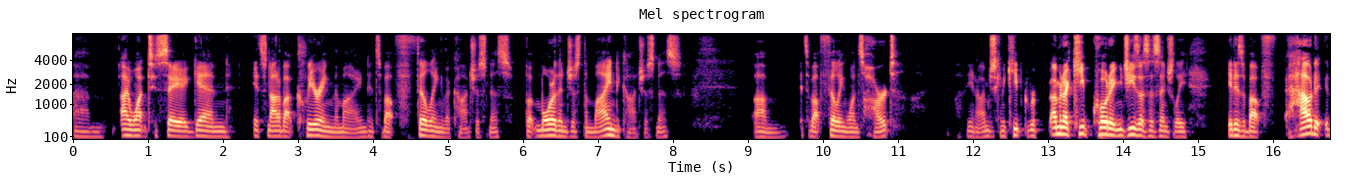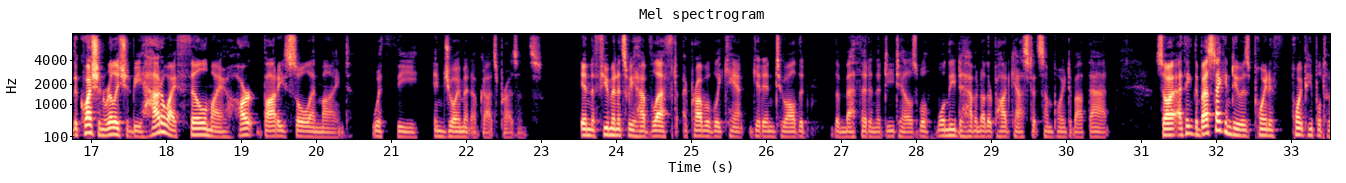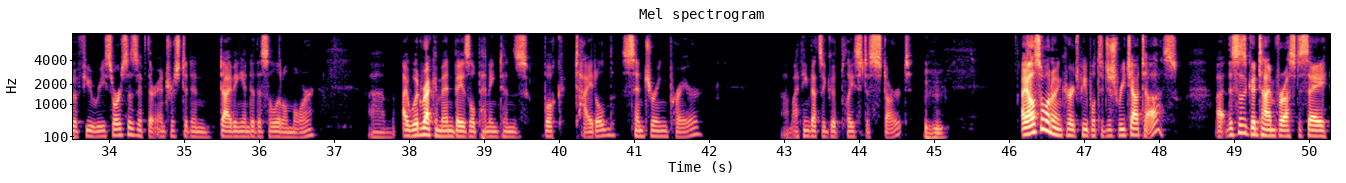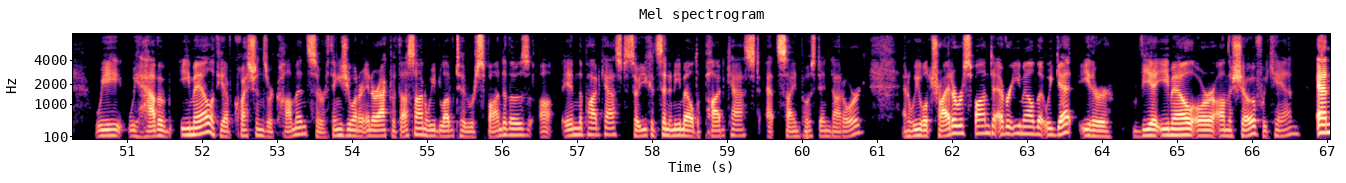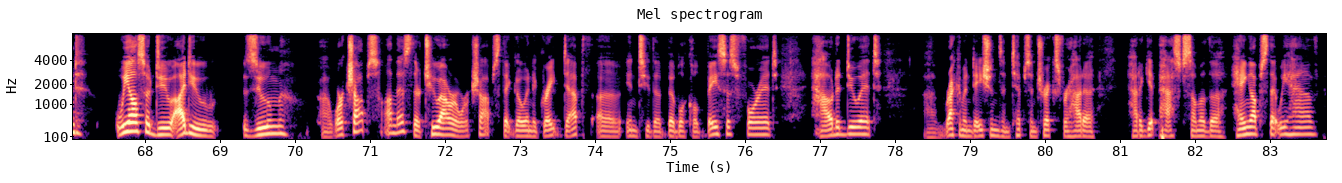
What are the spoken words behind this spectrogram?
Um, I want to say again, it's not about clearing the mind, it's about filling the consciousness, but more than just the mind consciousness. Um, it's about filling one's heart. You know, I'm just going to keep, I'm going to keep quoting Jesus essentially. It is about how do, the question really should be, how do I fill my heart, body, soul, and mind with the enjoyment of God's presence? In the few minutes we have left, I probably can't get into all the the method and the details. We'll we'll need to have another podcast at some point about that. So I, I think the best I can do is point if, point people to a few resources if they're interested in diving into this a little more. Um, I would recommend Basil Pennington's book titled "Centering Prayer." Um, I think that's a good place to start. Mm-hmm. I also want to encourage people to just reach out to us. Uh, this is a good time for us to say we we have an email if you have questions or comments or things you want to interact with us on we'd love to respond to those uh, in the podcast so you can send an email to podcast at signpostinn.org and we will try to respond to every email that we get either via email or on the show if we can and we also do i do zoom uh, workshops on this they're two hour workshops that go into great depth uh, into the biblical basis for it how to do it um, recommendations and tips and tricks for how to how to get past some of the hangups that we have.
